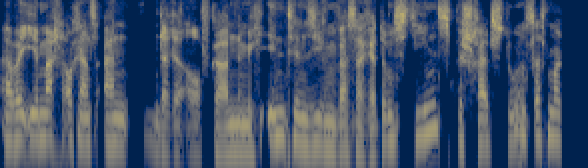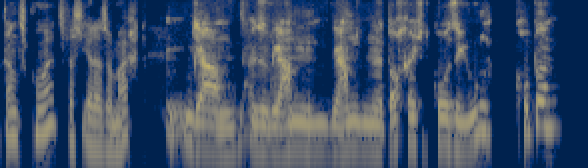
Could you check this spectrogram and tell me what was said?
aber ihr macht auch ganz andere Aufgaben, nämlich intensiven Wasserrettungsdienst. Beschreibst du uns das mal ganz kurz, was ihr da so macht? Ja, also wir haben, wir haben eine doch recht große Jugendgruppe,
